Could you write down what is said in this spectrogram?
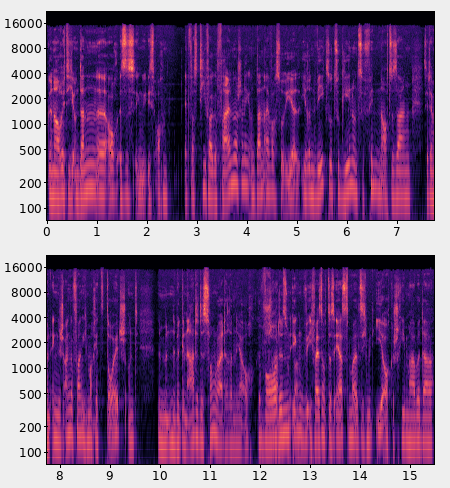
Genau, richtig. Und dann äh, auch ist es irgendwie ist auch ein, etwas tiefer gefallen wahrscheinlich und dann einfach so ihr, ihren Weg so zu gehen und zu finden, auch zu sagen, sie hat ja mit Englisch angefangen, ich mache jetzt Deutsch und eine, begnadete Songwriterin ja auch geworden. Irgendwie, ich weiß noch, das erste Mal, als ich mit ihr auch geschrieben habe, da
